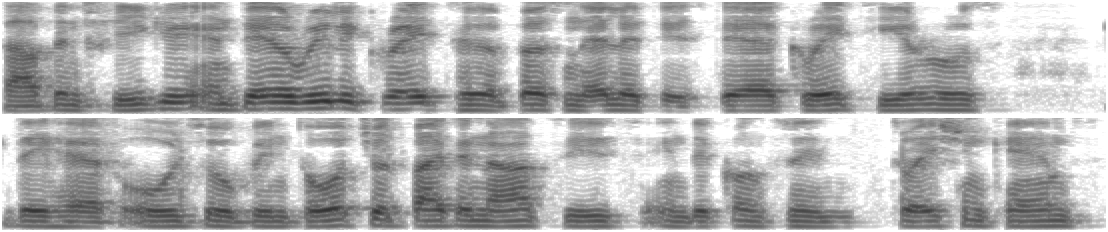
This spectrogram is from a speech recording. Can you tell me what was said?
Raab and Figl, and they are really great uh, personalities. They are great heroes. They have also been tortured by the Nazis in the concentration camps,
